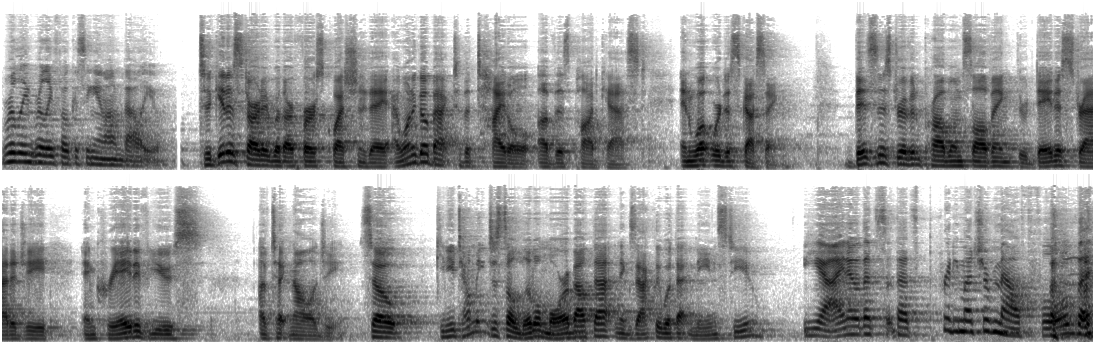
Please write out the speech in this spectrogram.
really, really focusing in on value. To get us started with our first question today, I want to go back to the title of this podcast and what we're discussing. Business-driven problem solving through data strategy and creative use of technology. So can you tell me just a little more about that and exactly what that means to you? Yeah, I know that's that's pretty much a mouthful, but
